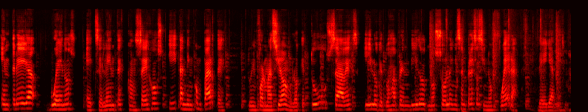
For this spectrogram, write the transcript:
entrega buenos, excelentes consejos y también comparte tu información, lo que tú sabes y lo que tú has aprendido no solo en esa empresa, sino fuera de ella misma.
